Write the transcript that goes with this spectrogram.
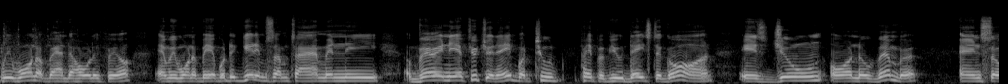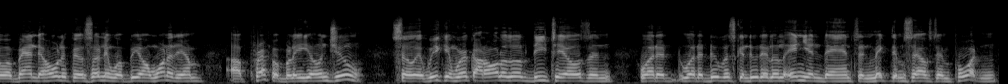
We want to Evander Holyfield, and we want to be able to get him sometime in the very near future. It ain't but two pay-per-view dates to go on. Is June or November. And so Evander Holyfield certainly will be on one of them, uh, preferably on June. So if we can work out all the little details and what a, what a Duvas can do their little Indian dance and make themselves important,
